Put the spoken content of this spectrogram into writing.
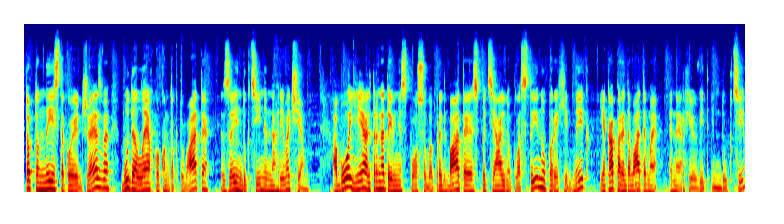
тобто низ такої джезви буде легко контактувати з індукційним нагрівачем. Або є альтернативні способи придбати спеціальну пластину, перехідник, яка передаватиме енергію від індукції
